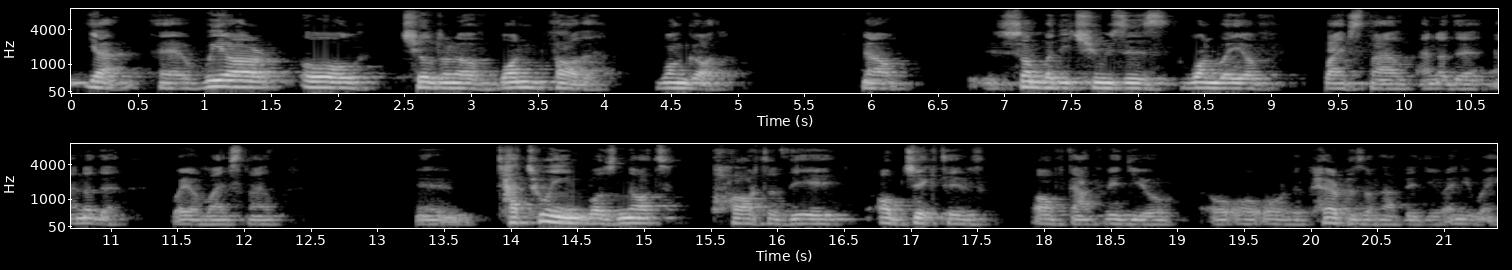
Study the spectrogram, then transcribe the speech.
yeah, uh, we are all children of one Father, one God. Now, somebody chooses one way of lifestyle, another another way of lifestyle. Um, tattooing was not part of the objective of that video or, or, or, the purpose of that video anyway.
